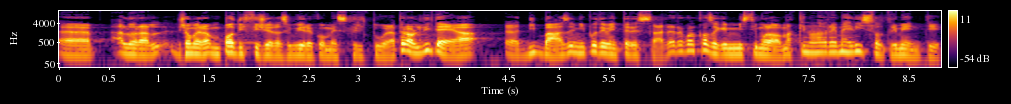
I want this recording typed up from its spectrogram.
Eh, allora, diciamo, era un po' difficile da seguire come scrittura, però l'idea eh, di base mi poteva interessare, era qualcosa che mi stimolava, ma che non avrei mai visto altrimenti,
